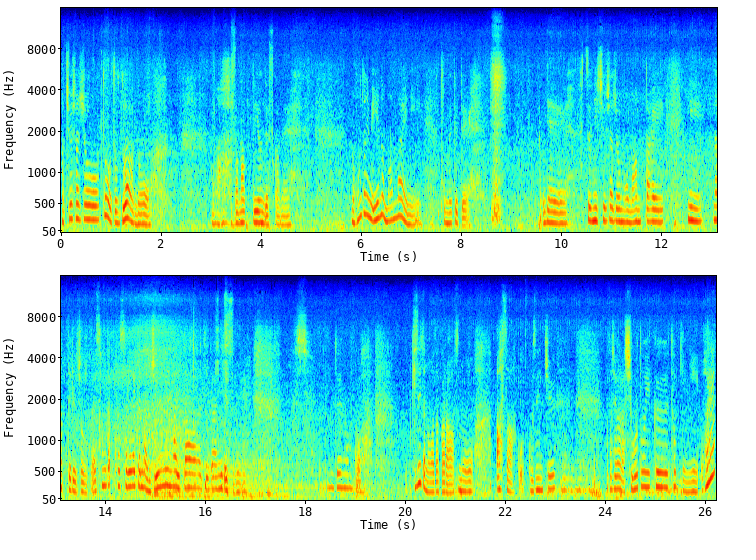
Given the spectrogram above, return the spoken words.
あ、駐車場とドアの、まあ、狭間っていうんですかね。もう本当に家の真ん前に止めてて。で普通に駐車場も満杯になってる状態。そんだそれだけまあ住民がいた時代にですね。でなんか気づいたのはだからその朝午前中。私が仕事行く時にあれ？って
